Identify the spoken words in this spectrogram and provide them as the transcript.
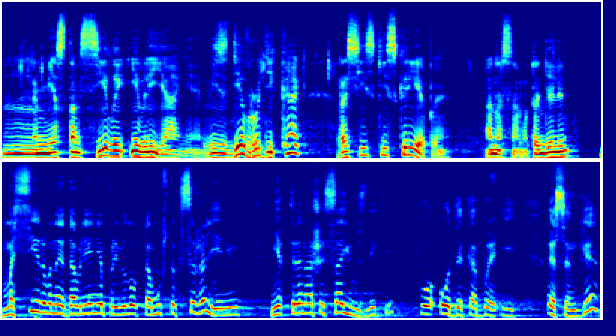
местом силы и влияния? Везде вроде как российские скрепы, а на самом-то деле Массированное давление привело к тому, что, к сожалению, некоторые наши союзники по ОДКБ и СНГ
